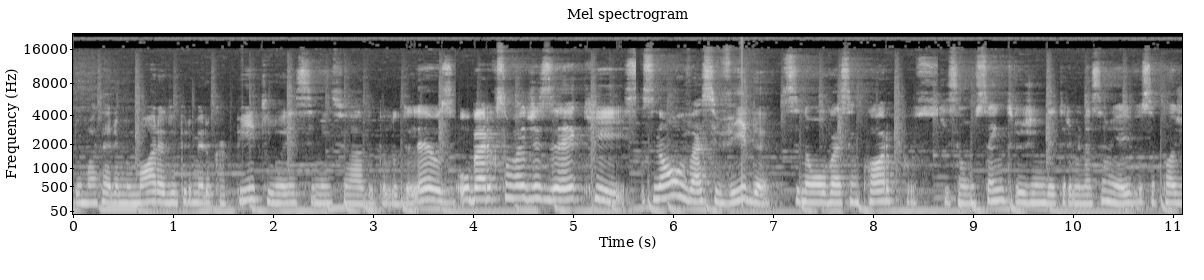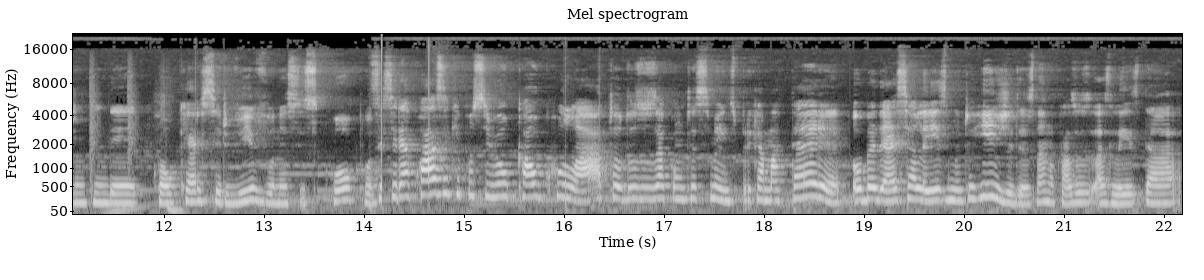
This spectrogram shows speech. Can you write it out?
do Matéria e Memória, do primeiro capítulo, esse mencionado pelo Deleuze, o Bergson vai dizer que se não houvesse vida, se não houvessem corpos, que são centros de indeterminação, e aí você pode entender qualquer ser vivo nesse escopo, seria quase que possível calcular todos os acontecimentos, porque a matéria obedece a leis muito rígidas, né? No caso, as leis da,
